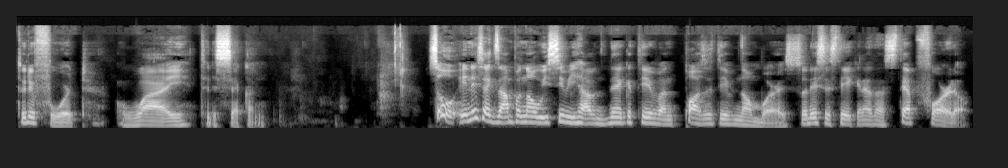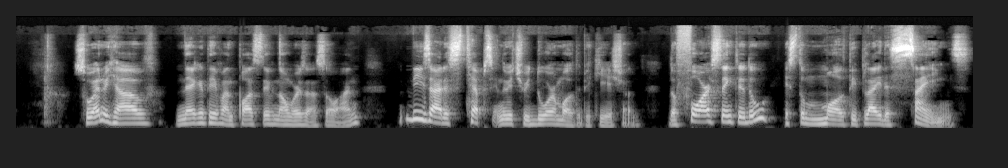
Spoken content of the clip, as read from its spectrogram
to the fourth, y to the second. So in this example now, we see we have negative and positive numbers. So this is taken as a step further. So when we have negative and positive numbers and so on, these are the steps in which we do our multiplication. The first thing to do is to multiply the signs.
